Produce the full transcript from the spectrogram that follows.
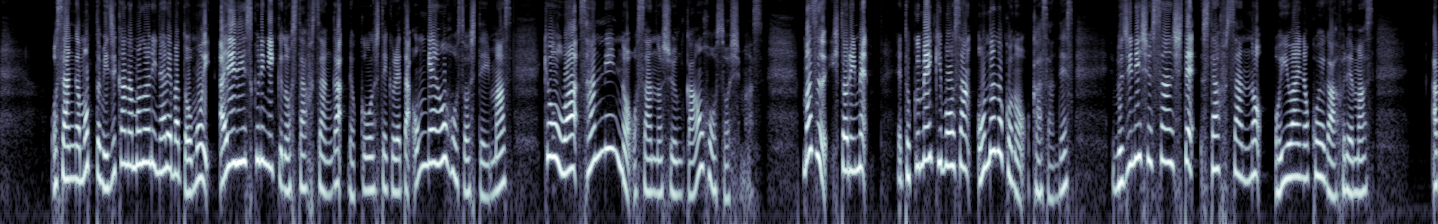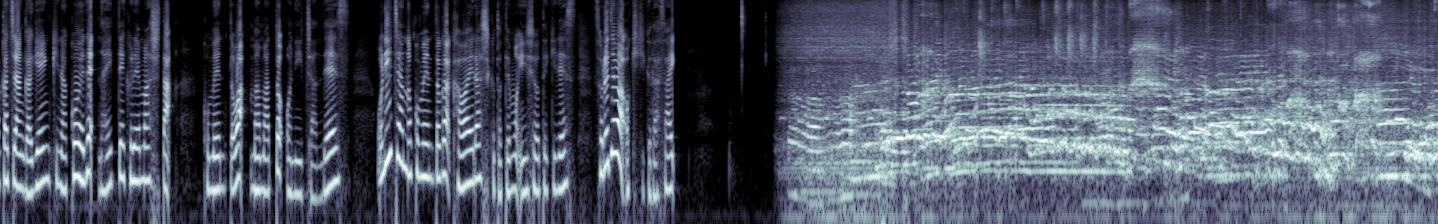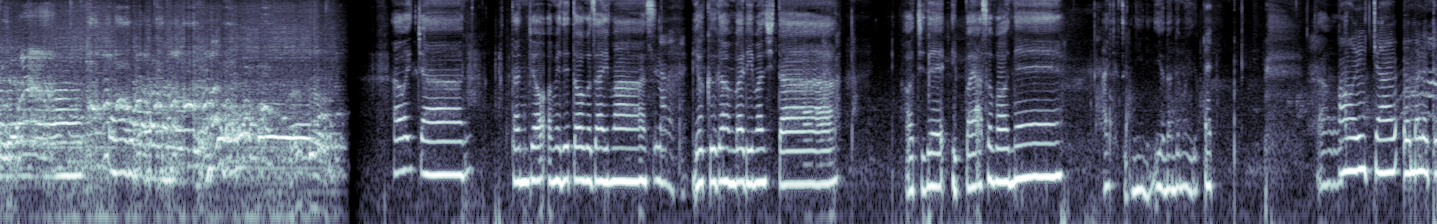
お産がもっと身近なものになればと思い、アイレディスクリニックのスタッフさんが録音してくれた音源を放送しています。今日は3人のお産の瞬間を放送します。まず1人目、匿名希望さん、女の子のお母さんです。無事に出産してスタッフさんのお祝いの声が溢れます。赤ちゃんが元気な声で泣いてくれました。コメントはママとお兄ちゃんです。お兄ちゃんのコメントが可愛らしくとても印象的です。それではお聞きください。あおいちゃん、誕生おめでとうございます。よく頑張りました。お家でいっぱい遊ぼうね。はい、じゃあ次にいいよ、何でもいいよ。ああおいちゃん生まれてき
